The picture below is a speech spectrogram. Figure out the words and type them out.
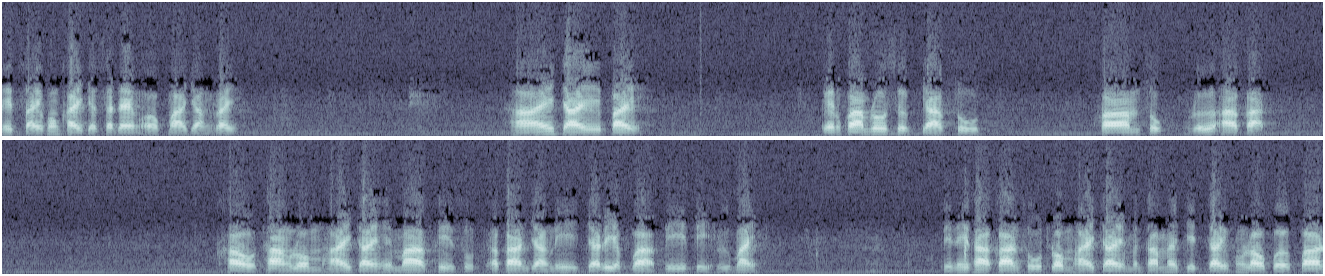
นิสัยของใครจะแสดงออกมาอย่างไร หายใจไป เป็นความรู้สึกจากสูดความสุขหรืออากาศ เข้าทางลมหายใจให้มากที่สุด อาการอย่างนี้จะเรียกว่าปีติหรือไม่ทีนี้ถ้าการสูดลมหายใจมันทำให้จิตใจของเราเบิกบาน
